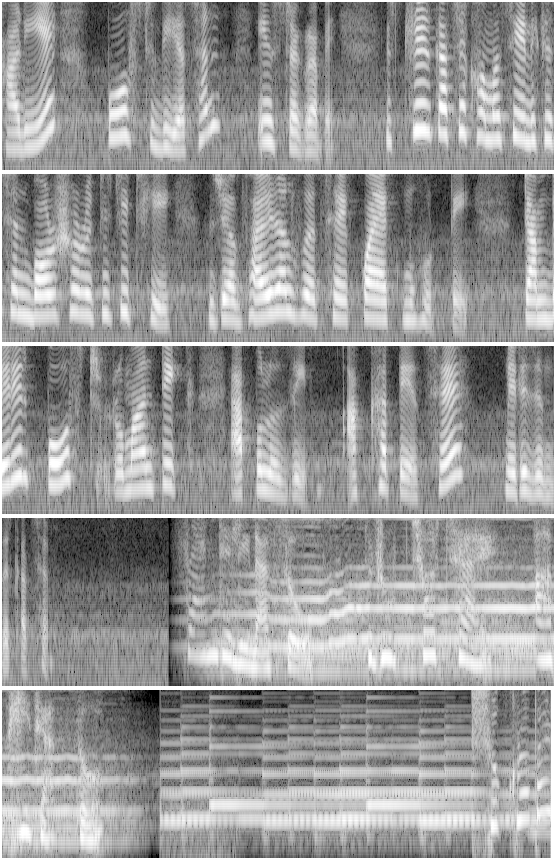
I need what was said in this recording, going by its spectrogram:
হারিয়ে পোস্ট দিয়েছেন ইনস্টাগ্রামে। স্ত্রীর কাছে ক্ষমা চেয়ে লিখেছেন, বড়সড় একটি চিঠি যা ভাইরাল হয়েছে কয়েক মুহূর্তেই টাম্বেরির পোস্ট রোমান্টিক অ্যাপোলজি আখ্যা পেয়েছে নেটিজেনদের কাছে। স্যান্ডেলিনা সো, রূপচর্চায় আভিজাত্য। শুক্রবার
